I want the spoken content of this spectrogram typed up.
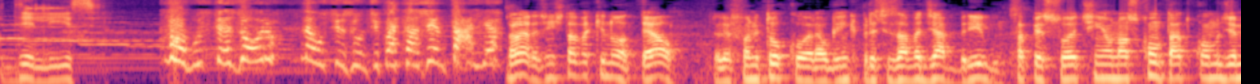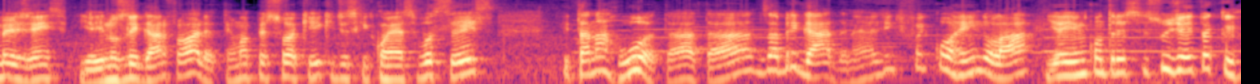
Que delícia. Vamos, tesouro, não se junte com essa gentalha. Galera, a gente tava aqui no hotel, o telefone tocou, era alguém que precisava de abrigo. Essa pessoa tinha o nosso contato como de emergência. E aí nos ligaram e falaram: olha, tem uma pessoa aqui que diz que conhece vocês e tá na rua, tá, tá desabrigada, né? A gente foi correndo lá e aí eu encontrei esse sujeito aqui.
